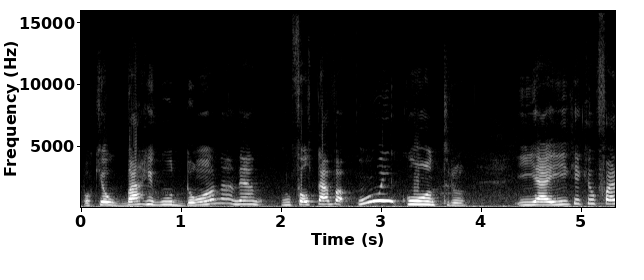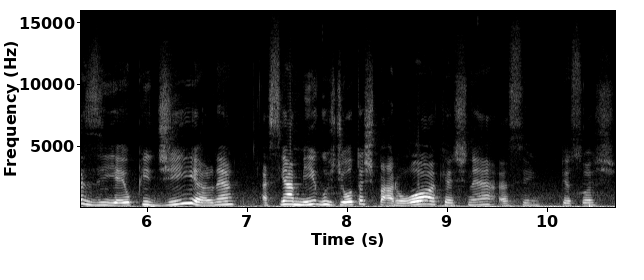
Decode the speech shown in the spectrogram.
Porque o barrigudona, né, não faltava um encontro. E aí o que, que eu fazia? Eu pedia, né, assim, amigos de outras paróquias, né, assim, pessoas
